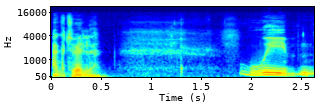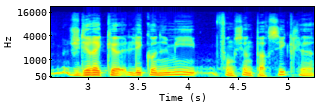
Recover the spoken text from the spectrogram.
actuel? Oui, je dirais que l'économie fonctionne par cycle.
